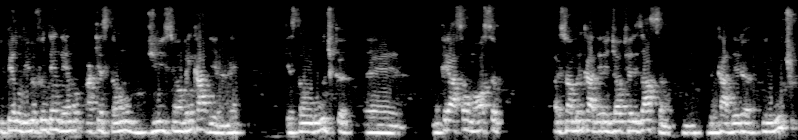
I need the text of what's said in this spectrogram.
e pelo livro fui entendendo a questão de ser uma brincadeira, né? Questão lúdica, é, uma criação nossa parece uma brincadeira de autorrealização, né? brincadeira inútil,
